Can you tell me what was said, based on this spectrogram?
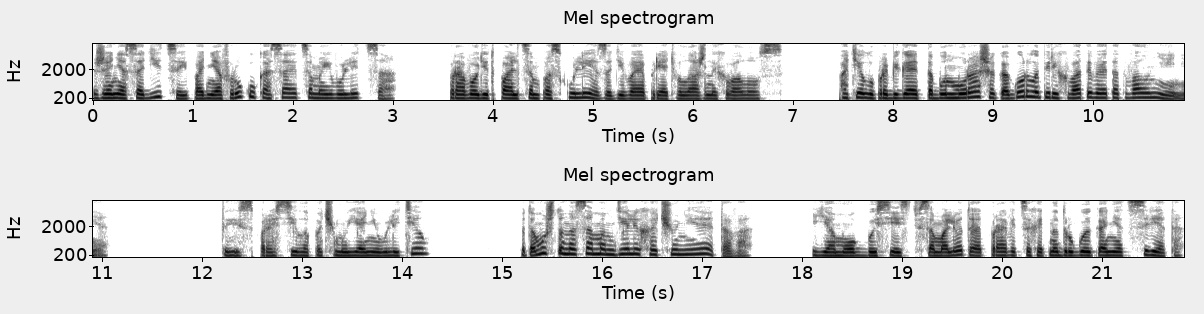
Женя садится и, подняв руку, касается моего лица. Проводит пальцем по скуле, задевая прядь влажных волос. По телу пробегает табун мурашек, а горло перехватывает от волнения. «Ты спросила, почему я не улетел?» Потому что на самом деле хочу не этого. Я мог бы сесть в самолет и отправиться хоть на другой конец света,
